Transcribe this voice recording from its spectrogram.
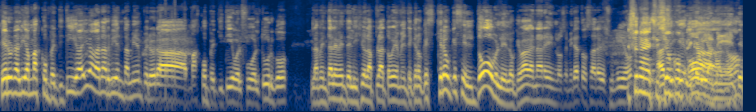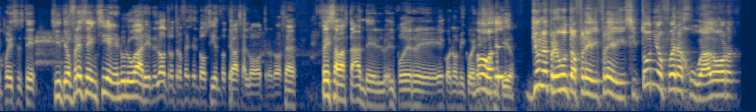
que era una liga más competitiva, iba a ganar bien también, pero era más competitivo el fútbol turco. Lamentablemente eligió la plata, obviamente, creo que es, creo que es el doble lo que va a ganar en los Emiratos Árabes Unidos. Es una decisión Así que, complicada, obviamente, ¿no? pues, este, si te ofrecen 100 en un lugar y en el otro te ofrecen 200, te vas al otro, ¿no? O sea, pesa bastante el, el poder eh, económico en No, ese sentido. eh, yo le pregunto a Freddy, Freddy, si Toño fuera jugador,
